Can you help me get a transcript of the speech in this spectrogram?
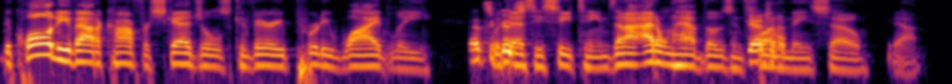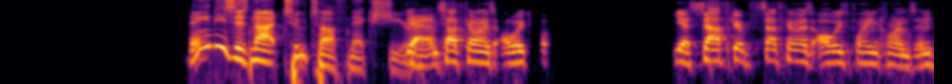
the, quality of out-of-conference schedules can vary pretty widely with SEC teams, and I, I, don't have those in schedule. front of me. So, yeah, the Andes is not too tough next year. Yeah, and South Carolina's always, yeah, South South Carolina's always playing Clemson.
